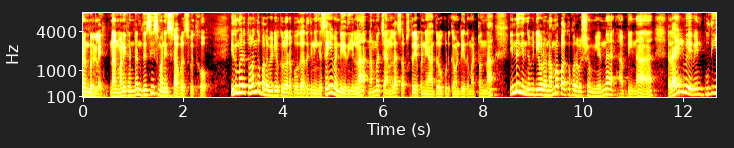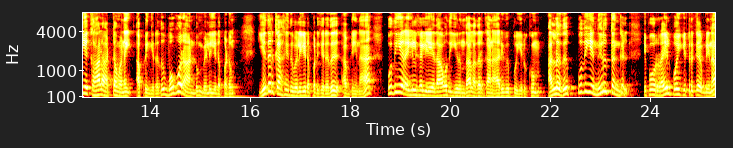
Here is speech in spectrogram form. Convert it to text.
நண்பர்களே நான் Manikandan this is Mani travels with hope இது மாதிரி தொடர்ந்து பல வீடியோக்கள் வரப்போகுது. அதுக்கு நீங்கள் செய்ய வேண்டியது எல்லாம் நம்ம சேனலை சப்ஸ்கிரைப் பண்ணி ஆதரவு கொடுக்க வேண்டியது மட்டும்தான். இன்றைக்கி இந்த வீடியோவில் நம்ம பார்க்க போகிற விஷயம் என்ன அப்படின்னா ரயில்வேவின் புதிய கால அட்டவணை அப்படிங்கிறது ஒவ்வொரு ஆண்டும் வெளியிடப்படும். எதற்காக இது வெளியிடப்படுகிறது அப்படின்னா புதிய ரயில்கள் ஏதாவது இருந்தால் அதற்கான அறிவிப்பு இருக்கும். அல்லது புதிய நிறுத்தங்கள் இப்போ ஒரு ரயில் போய்கிட்டு இருக்கு அப்படின்னா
